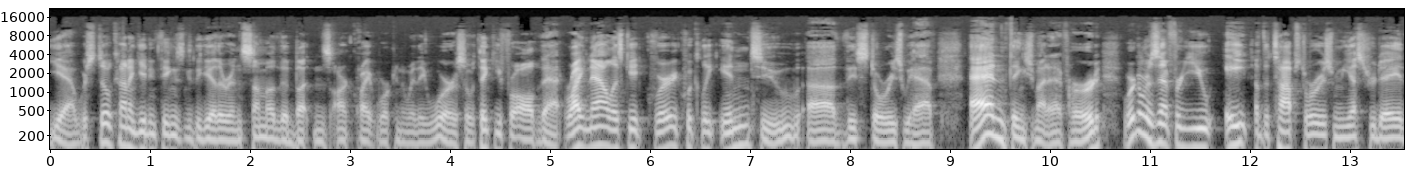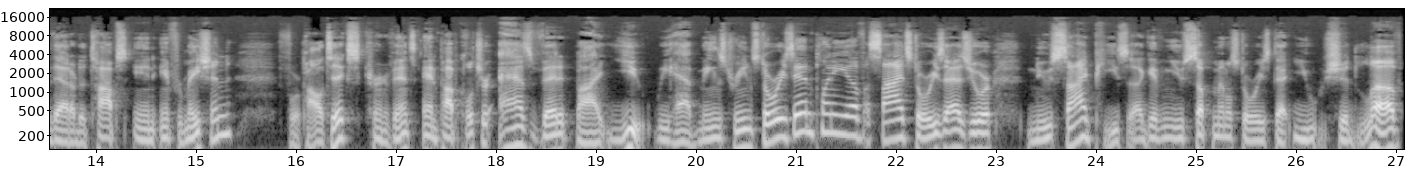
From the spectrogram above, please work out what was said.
yeah, we're still kind of getting things together and some of the buttons aren't quite working the way they were. So thank you for all of that. Right now, let's get very quickly into uh, the stories we have and things you might have heard. We're going to present for you eight of the top stories from yesterday that are the tops in information for politics, current events, and pop culture as vetted by you. We have mainstream stories and plenty of side stories as your new side piece, uh, giving you supplemental stories that you should love.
